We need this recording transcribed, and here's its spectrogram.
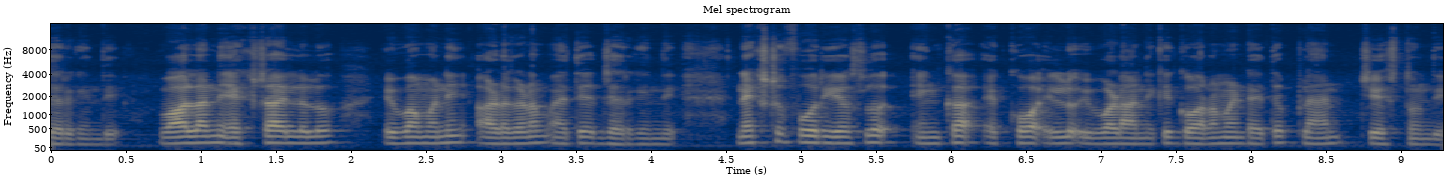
జరిగింది. వాళ్ళని ఎక్స్ట్రా ఇల్లులు ఇవ్వమని అడగడం అయితే జరిగింది. నెక్స్ట్ ఫోర్ ఇయర్స్లో ఇంకా ఎక్కువ ఇల్లు ఇవ్వడానికి గవర్నమెంట్ అయితే ప్లాన్ చేస్తుంది.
